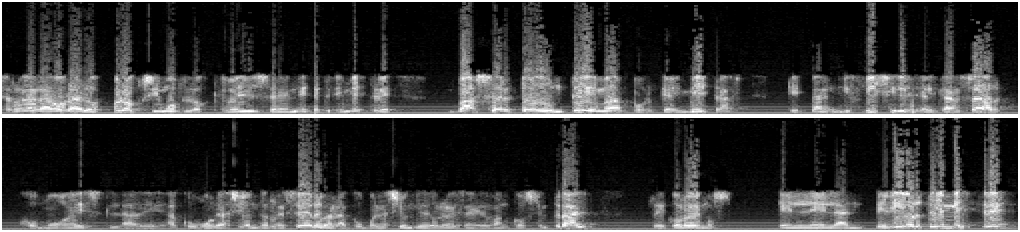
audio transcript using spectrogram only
cerrar ahora los próximos, los que vencen en este trimestre, va a ser todo un tema porque hay metas que están difíciles de alcanzar como es la de acumulación de reservas, la acumulación de dólares en el Banco Central. Recordemos, en el anterior trimestre,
